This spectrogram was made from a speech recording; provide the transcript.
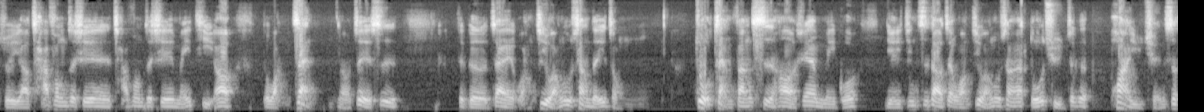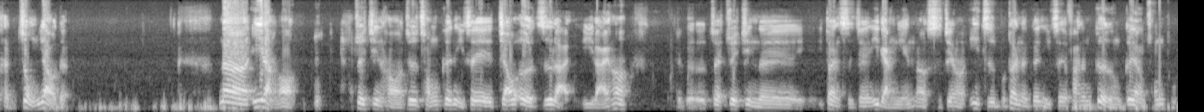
所以要查封这些查封这些媒体哦的网站哦，这也是这个在网际网络上的一种作战方式哈。现在美国也已经知道，在网际网络上要夺取这个话语权是很重要的。那伊朗哦。最近哈，就是从跟以色列交恶之来以来哈，这个在最近的一段时间一两年啊时间啊，一直不断的跟以色列发生各种各样冲突。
